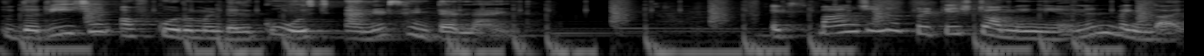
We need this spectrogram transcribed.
to the region of Coromandel coast and its hinterland? Expansion of British dominion in Bengal.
